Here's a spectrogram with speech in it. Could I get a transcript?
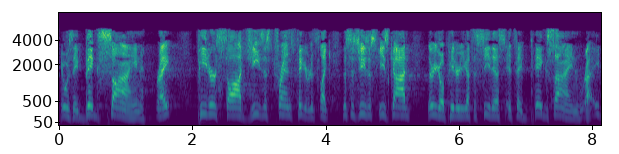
It was a big sign, right? Peter saw Jesus transfigured. It's like, this is Jesus, he's God. There you go, Peter, you got to see this. It's a big sign, right?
